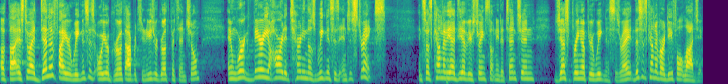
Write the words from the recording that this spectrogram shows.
of thought is to identify your weaknesses or your growth opportunities, your growth potential, and work very hard at turning those weaknesses into strengths. And so it's kind of the idea of your strengths don't need attention, just bring up your weaknesses, right? This is kind of our default logic.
